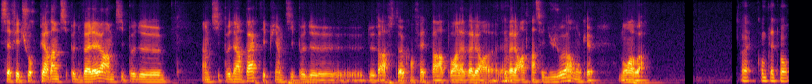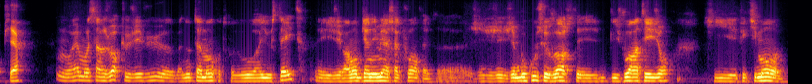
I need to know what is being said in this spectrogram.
ça fait toujours perdre un petit peu de valeur, un petit peu de un petit peu d'impact et puis un petit peu de, de, draft stock en fait par rapport à la valeur, la valeur intrinsèque du joueur. Donc euh, bon à voir. Ouais, complètement. Pierre? Ouais, moi c'est un joueur que j'ai vu euh, bah, notamment contre Ohio State et j'ai vraiment bien aimé à chaque fois en fait. Euh, j'aime beaucoup ce joueur, c'est des joueurs intelligents qui effectivement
